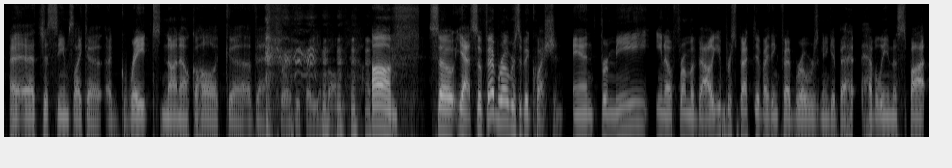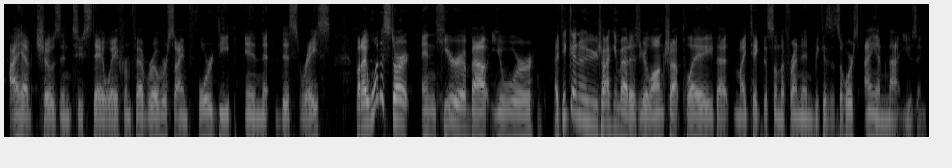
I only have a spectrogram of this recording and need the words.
Uh, that just seems like a, a great non-alcoholic uh, event for everybody involved. um, so yeah, so Fev Rover is a big question, and for me, you know, from a value perspective, I think Fev Rover is going to get be- heavily in the spot. I have chosen to stay away from Fev Rover, so I'm four deep in this race. But I want to start and hear about your. I think I know who you're talking about as your long shot play that might take this on the front end because it's a horse I am not using.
